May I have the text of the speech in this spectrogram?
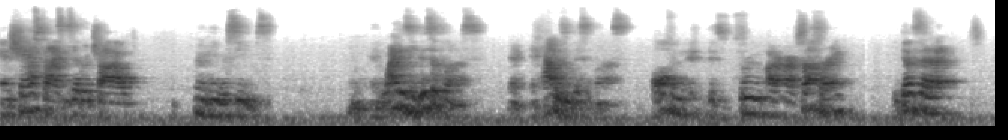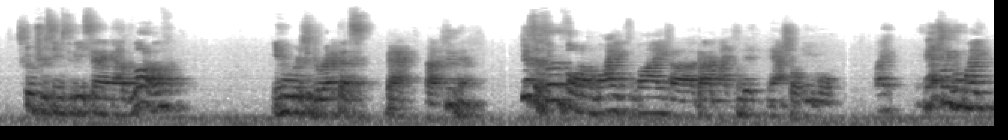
and chastises every child whom he receives. And why does he discipline us? And how does he discipline us? Often it's through our, our suffering. He does that, scripture seems to be saying, out of love, in order to direct us back uh, to him. Just a third thought on why, why uh, God might commit natural evil. Right? Natural evil might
